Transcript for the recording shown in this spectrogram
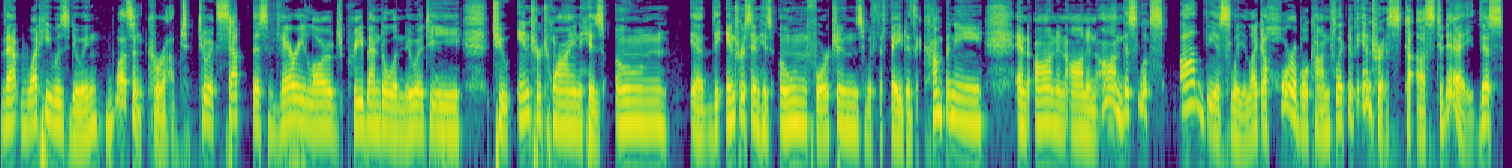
that what he was doing wasn't corrupt? To accept this very large prebendal annuity, to intertwine his own uh, the interest in his own fortunes with the fate of the company, and on and on and on. This looks obviously like a horrible conflict of interest to us today. This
